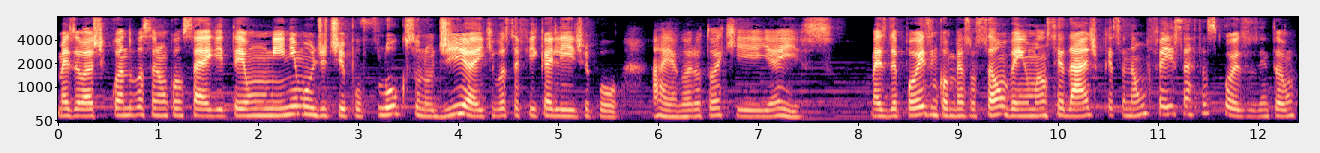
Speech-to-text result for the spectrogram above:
Mas eu acho que quando você não consegue ter um mínimo de, tipo, fluxo no dia e que você fica ali, tipo, ai, agora eu tô aqui e é isso. Mas depois, em compensação, vem uma ansiedade porque você não fez certas coisas. Então,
